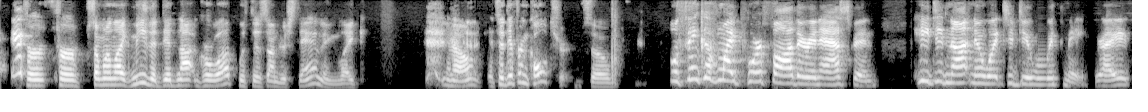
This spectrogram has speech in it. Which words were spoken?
for for someone like me that did not grow up with this understanding. Like, you know, it's a different culture. So Well, think of my poor father in Aspen. He did not know what to do with me, right?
